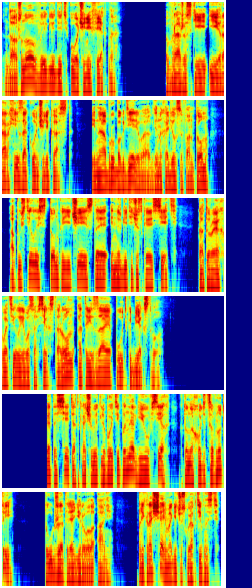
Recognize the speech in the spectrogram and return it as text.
должно выглядеть очень эффектно. Вражеские иерархи закончили каст, и на обрубок дерева, где находился фантом, опустилась тонкоячеистая энергетическая сеть, которая охватила его со всех сторон, отрезая путь к бегству. «Эта сеть откачивает любой тип энергии у всех, кто находится внутри», тут же отреагировала Ани. «Прекращай магическую активность».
